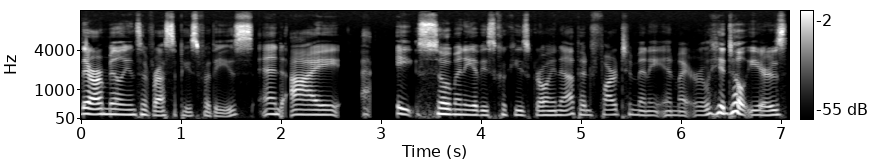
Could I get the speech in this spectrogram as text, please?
there are millions of recipes for these, and I ate so many of these cookies growing up and far too many in my early adult years.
